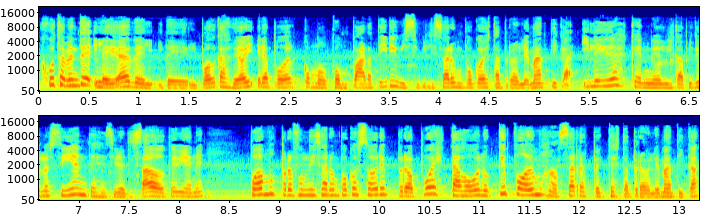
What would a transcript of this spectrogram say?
justamente la idea del, del, podcast de hoy era poder como compartir y visibilizar un poco esta problemática y la idea es que en el capítulo siguiente, es decir, el sábado que viene, podamos profundizar un poco sobre propuestas o, bueno, qué podemos hacer respecto a esta problemática,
